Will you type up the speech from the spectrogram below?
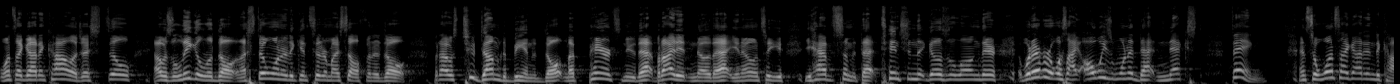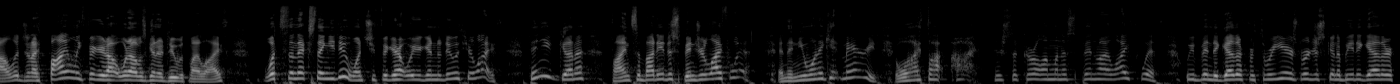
once I got in college, I still, I was a legal adult, and I still wanted to consider myself an adult. But I was too dumb to be an adult. My parents knew that, but I didn't know that, you know. And so you, you have some that tension that goes along there. Whatever it was, I always wanted that next thing. And so once I got into college and I finally figured out what I was going to do with my life, what's the next thing you do once you figure out what you're going to do with your life? Then you're going to find somebody to spend your life with. And then you want to get married. Well, I thought, oh, there's the girl I'm going to spend my life with. We've been together for three years. We're just going to be together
